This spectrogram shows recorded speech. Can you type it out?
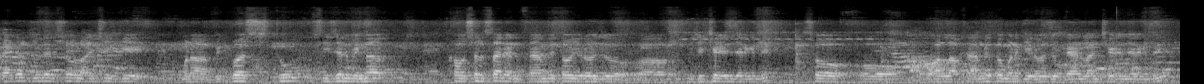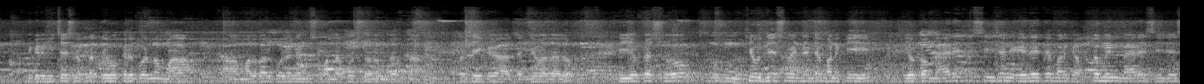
బ్రైడల్ జ్యువెలరీ షో లాంచింగ్కి మన big boss two season winner Kaushal sir and ఫ్యామిలీతో ఈరోజు విజిట్ చేయడం జరిగింది. సో వాళ్ళ ఫ్యామిలీతో మనకి ఈరోజు గ్రాండ్ లాంచ్ చేయడం జరిగింది. ఇక్కడికి విచ్చేసిన ప్రతి ఒక్కరికి కూడా మా Malabar gold diamonds Kondapur showroom తరఫున ప్రత్యేకంగా ధన్యవాదాలు. ఈ యొక్క షో ముఖ్య ఉద్దేశం ఏంటంటే మనకి ఈ యొక్క మ్యారేజ్ సీజన్ ఏదైతే మనకి అప్కమింగ్ మ్యారేజ్ సీజన్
